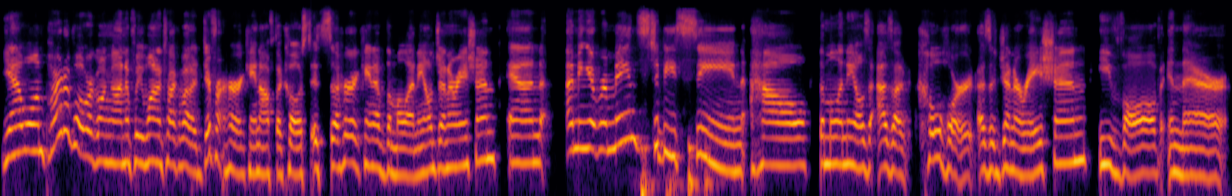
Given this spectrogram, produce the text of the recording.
Yeah, well, and part of what we're going on, if we want to talk about a different hurricane off the coast, it's the hurricane of the millennial generation. And I mean, it remains to be seen how the millennials as a cohort, as a generation, evolve in their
